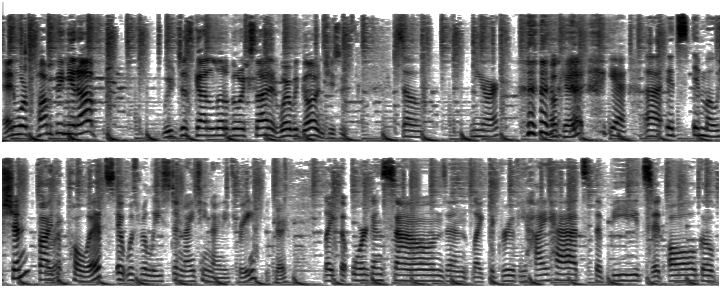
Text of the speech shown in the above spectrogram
And we're pumping it up. We've just got a little bit excited. Where are we going, Jisoo? So, New York. Okay. yeah, uh, it's Emotion by the Poets. It was released in 1993. Okay. Like the organ sounds and like the groovy hi hats, the beats, it all goes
